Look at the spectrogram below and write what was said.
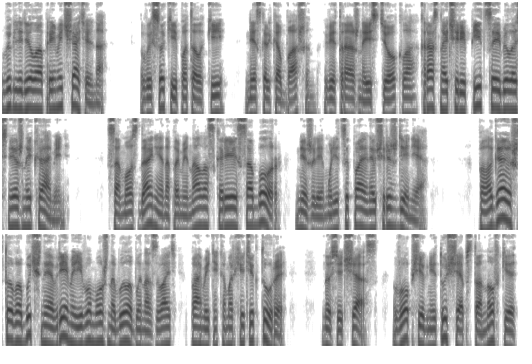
выглядело примечательно. Высокие потолки, Несколько башен, витражные стекла, красная черепица и белоснежный камень. Само здание напоминало скорее собор, нежели муниципальное учреждение. Полагаю, что в обычное время его можно было бы назвать памятником архитектуры, но сейчас, в общей гнетущей обстановке,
